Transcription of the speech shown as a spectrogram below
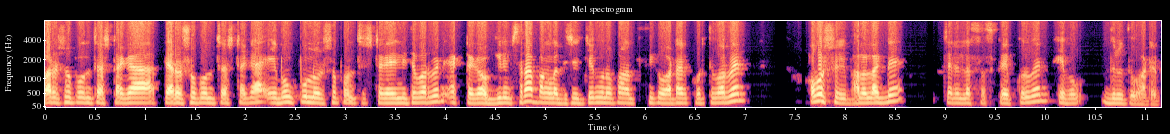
বারোশো পঞ্চাশ টাকা, তেরোশো পঞ্চাশ টাকা এবং পনেরোশো পঞ্চাশ টাকায় নিতে পারবেন। এক টাকা অগ্রিম ছাড়া বাংলাদেশের যে কোনো প্রান্ত থেকে অর্ডার করতে পারবেন। অবশ্যই ভালো লাগবে। চ্যানেলটা সাবস্ক্রাইব করবেন এবং দ্রুত অর্ডার করবেন।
